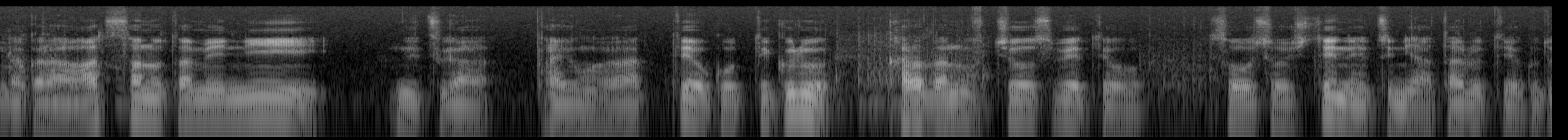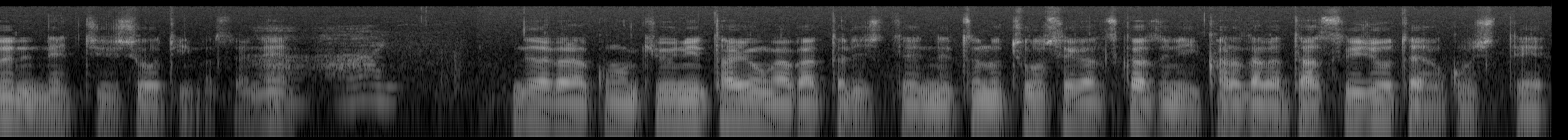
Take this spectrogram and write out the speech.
だから暑さのために熱が体温が上がって起こってくる体の不調すべてを総称して熱に当たるということで熱中症と言いますよね。だからこの急に体温が上がったりして熱の調整がつかずに体が脱水状態を起こして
